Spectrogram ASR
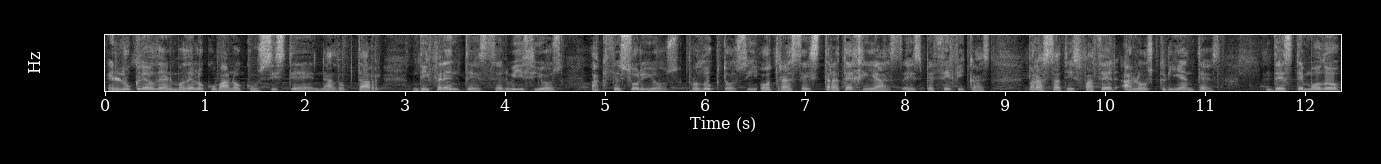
El núcleo del modelo cubano consiste en adoptar diferentes servicios, accesorios, productos y otras estrategias específicas para satisfacer a los clientes. De este modo,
